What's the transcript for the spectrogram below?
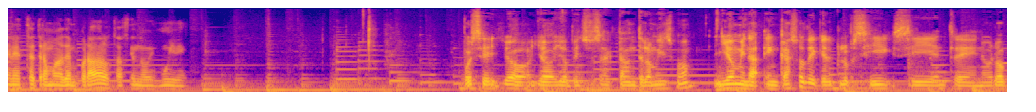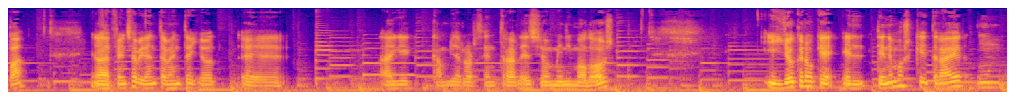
en este tramo de temporada lo está haciendo muy bien. Pues sí, yo, yo, yo pienso exactamente lo mismo. Yo, mira, en caso de que el club sí, sí entre en Europa, en la defensa, evidentemente, yo eh, hay que cambiar los centrales, yo mínimo dos. Y yo creo que tenemos que traer un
